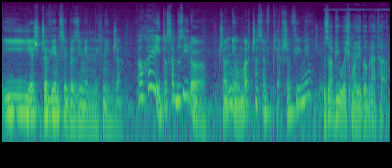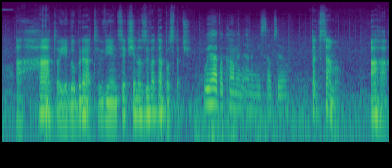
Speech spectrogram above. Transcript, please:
i jeszcze więcej bezimiennych ninja. O hej, to Sub-Zero! Czy on nie umarł czasem w pierwszym filmie? Zabiłeś mojego brata. Aha, to jego brat, więc jak się nazywa ta postać? We have a common enemy, Sub-Zero. Tak samo. Aha.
